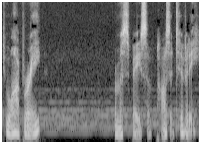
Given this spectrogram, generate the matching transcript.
to operate from a space of positivity.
